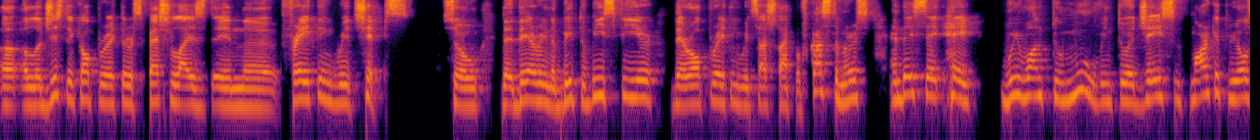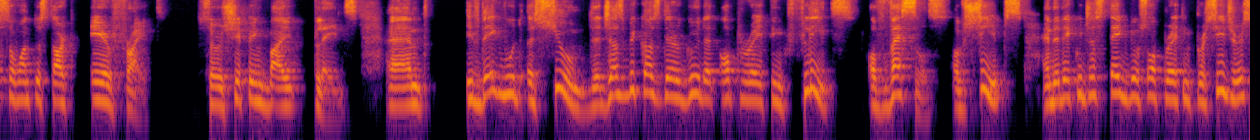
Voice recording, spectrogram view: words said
a, a logistic operator specialized in uh, freighting with ships so they're in a B2B sphere, they're operating with such type of customers, and they say, hey, we want to move into adjacent market. We also want to start air freight, so shipping by planes. And if they would assume that just because they're good at operating fleets of vessels, of ships, and that they could just take those operating procedures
